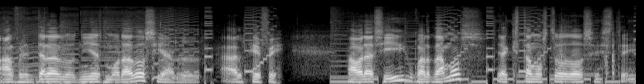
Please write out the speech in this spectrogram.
a enfrentar a los niños morados y al, al, jefe. Ahora sí guardamos ya que estamos todos este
